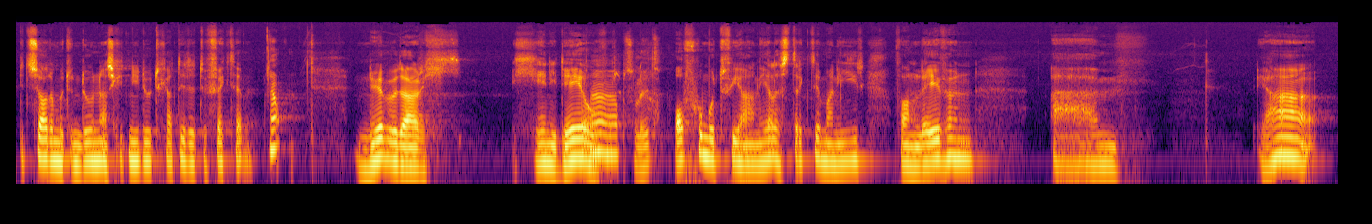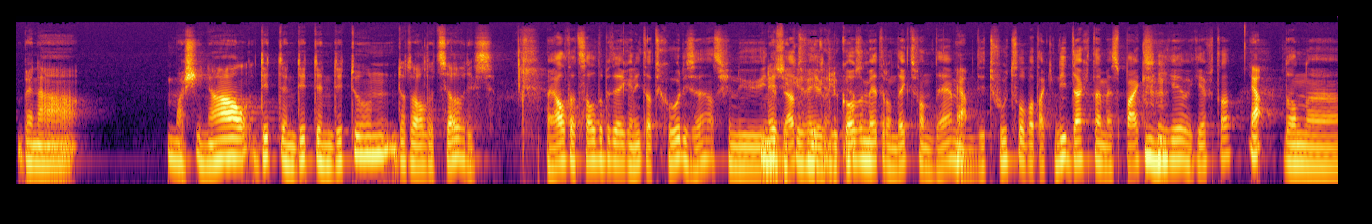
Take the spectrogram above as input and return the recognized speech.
dit zouden we moeten doen, als je het niet doet, gaat dit het effect hebben. Ja. Nu hebben we daar geen idee over. Ja, absoluut. Of je moet via een hele strikte manier van leven, ehm, ja, bijna machinaal dit en dit en dit doen, dat het altijd hetzelfde is. Maar ja, altijd hetzelfde betekent niet dat het goed is. Hè. Als je nu Nee, inderdaad via je glucosemeter ontdekt van, damn, Ja. dit voedsel wat ik niet dacht dat mij spikes Mhm. ging geven, geeft dat. Ja. Dan, eh,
